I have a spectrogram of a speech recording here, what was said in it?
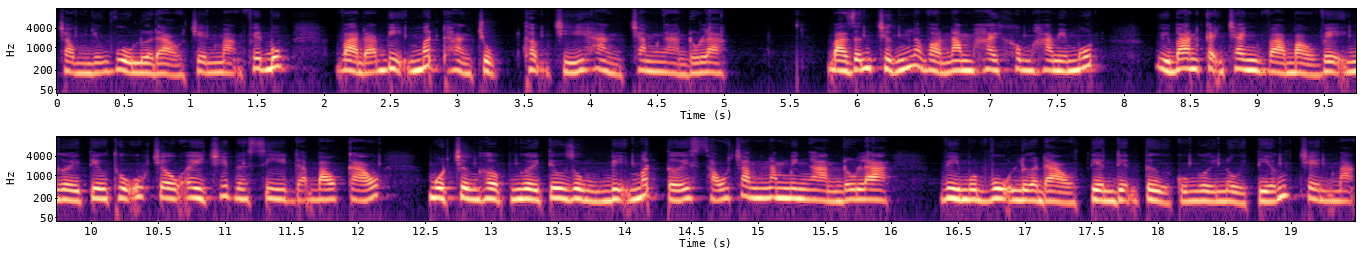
trong những vụ lừa đảo trên mạng Facebook và đã bị mất hàng chục, thậm chí hàng trăm ngàn đô la. Bà dẫn chứng là vào năm 2021, Ủy ban Cạnh tranh và Bảo vệ người tiêu thụ Úc Châu AGBC đã báo cáo một trường hợp người tiêu dùng bị mất tới 650.000 đô la vì một vụ lừa đảo tiền điện tử của người nổi tiếng trên mạng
